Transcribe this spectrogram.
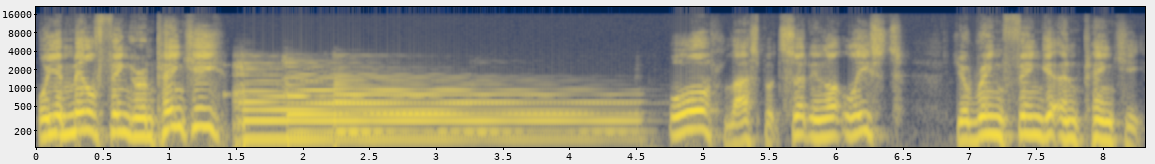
or your middle finger and pinky, or last but certainly not least, your ring finger and pinky,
